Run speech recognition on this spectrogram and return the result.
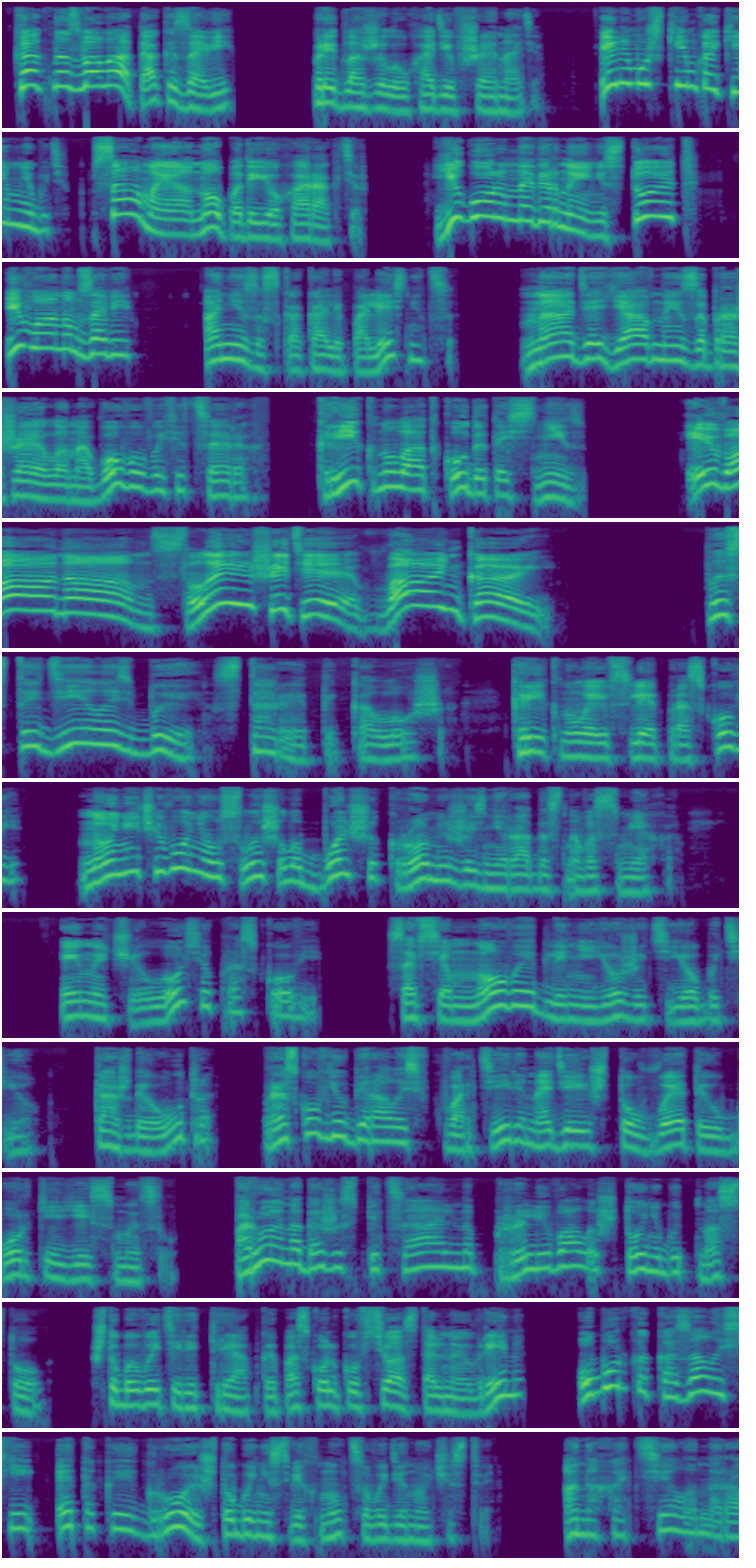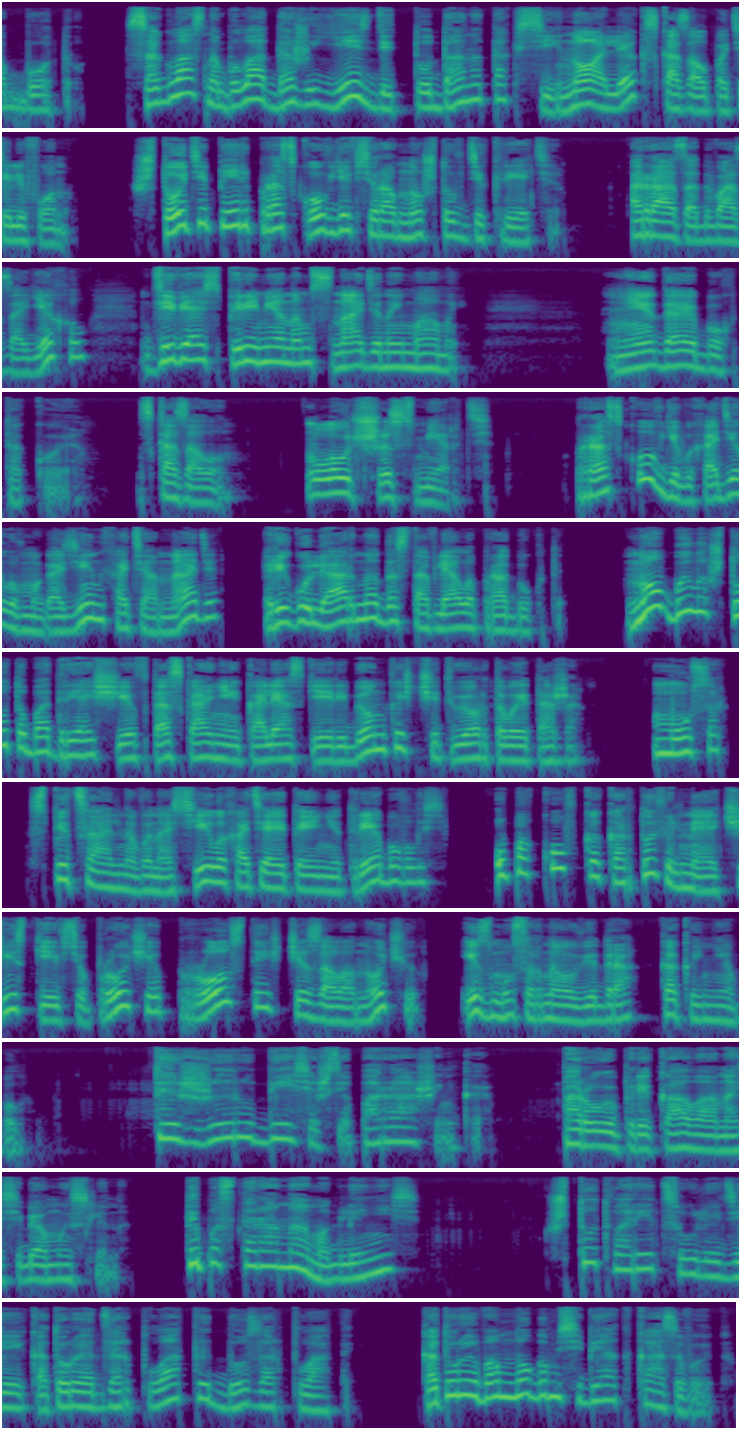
«Как назвала, так и зови», — предложила уходившая Надя. «Или мужским каким-нибудь. Самое оно под ее характер. Егором, наверное, не стоит. Иваном зови». Они заскакали по лестнице, Надя, явно изображая ланового в офицерах, крикнула откуда-то снизу. «Иваном! Слышите? Ванькой!» «Постыдилась бы, старая ты калоша!» — крикнула ей вслед Просковья, но ничего не услышала больше, кроме жизнерадостного смеха. И началось у Просковьи совсем новое для нее житье-бытие. Каждое утро Просковья убиралась в квартире, надеясь, что в этой уборке есть смысл. Порой она даже специально проливала что-нибудь на стол, чтобы вытереть тряпкой, поскольку все остальное время уборка казалась ей этакой игрой, чтобы не свихнуться в одиночестве. Она хотела на работу, согласна была даже ездить туда на такси, но Олег сказал по телефону, что теперь Просковья все равно, что в декрете. Раза два заехал — девясь переменам с Надиной мамой. «Не дай бог такое», — сказал он. «Лучше смерть». Просковья выходила в магазин, хотя Надя регулярно доставляла продукты. Но было что-то бодрящее в таскании коляски и ребенка с четвертого этажа. Мусор специально выносила, хотя это и не требовалось. Упаковка, картофельные очистки и все прочее просто исчезала ночью из мусорного ведра, как и не было. «Ты жиру бесишься, парашенька!» Порой упрекала она себя мысленно. «Ты по сторонам оглянись!» Что творится у людей, которые от зарплаты до зарплаты, которые во многом себе отказывают?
